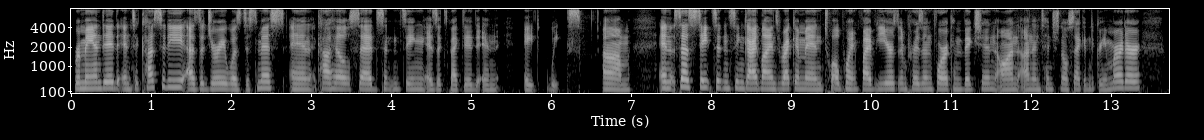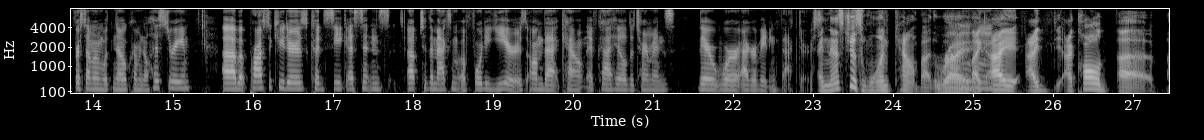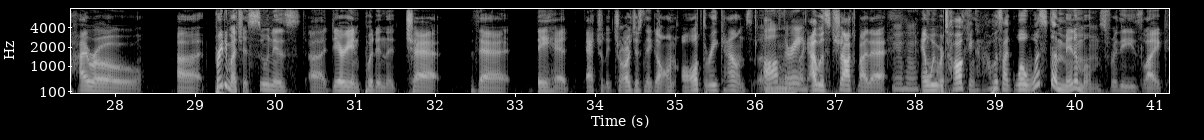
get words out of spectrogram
remanded into custody as the jury was dismissed, and Cahill said sentencing is expected in eight weeks. Um, and it says state sentencing guidelines recommend 12.5 years in prison for a conviction on unintentional second-degree murder for someone with no criminal history. Uh, but prosecutors could seek a sentence up to the maximum of 40 years on that count if Cahill determines there were aggravating factors. and that's just one count, by the way. Right. Like Mhm. I, I, I called uh Hyro uh pretty much as soon as uh Darian put in the chat that they had actually charged this nigga on all three counts. of- All Mhm. three. Like I was shocked by that. mm-hmm. and we were talking and i was like well what's the minimums for these like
